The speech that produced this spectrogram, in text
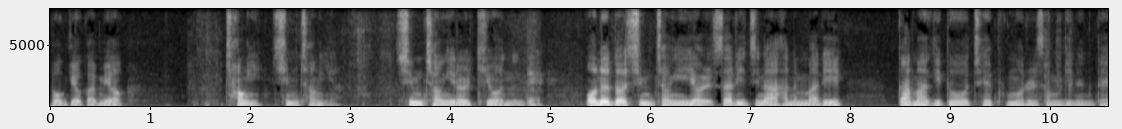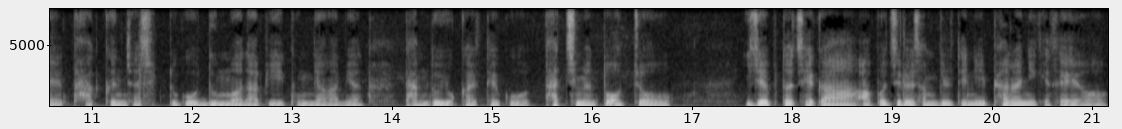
먹여가며 청이 심청이야. 심청이를 키웠는데 어느덧 심청이 열 살이 지나 하는 말이 까마귀도 제 부모를 섬기는데 다 큰 자식 두고 눈먼 아비 동냥하면 남도 욕할 테고 다치면 또 어쩌오. 이제부터 제가 아버지를 섬길 테니 편안히 계세요.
